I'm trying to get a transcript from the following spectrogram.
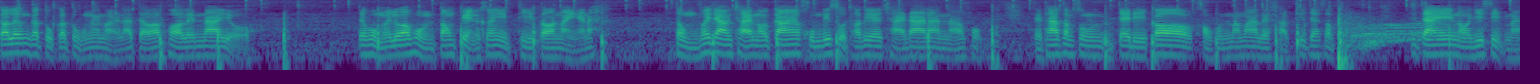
ก็เริ่มกระตุกกระตุกหน่อยๆแล้ว แต่ว่าพอเล่นได้อยู่ แต่ผมไม่รู้ว่าผมต้องเปลี่ยนเครื่องอีกทีตอนไหนนะแต่ผมพยายามใช้โน้ตเก้าให้คุ้มที่สุดเท่าที่จะใช้ได้แล้วนะครับผม แต่ถ้าซัมซุงใจดีก็ขอบคุณมากๆเลยครับ ที่จะสบที่จะให้โน้ตยี่สิบมา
